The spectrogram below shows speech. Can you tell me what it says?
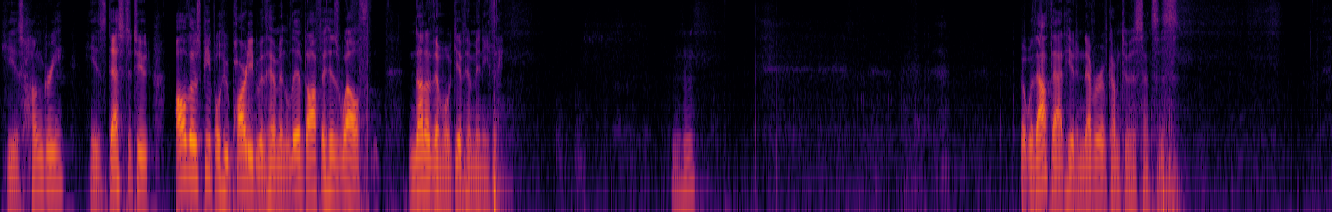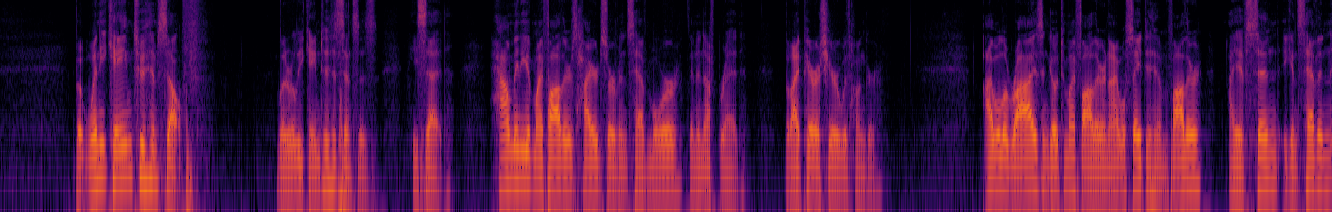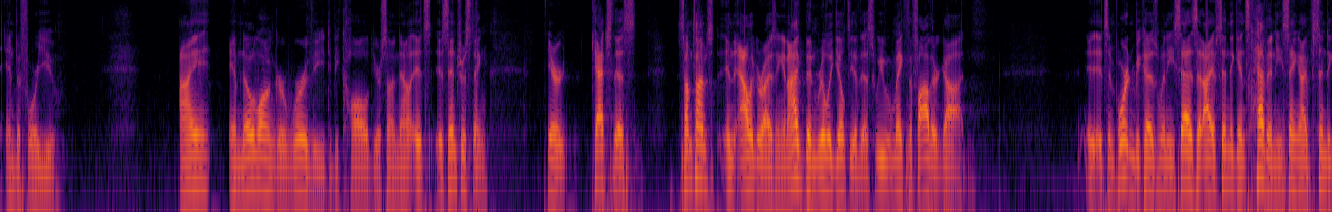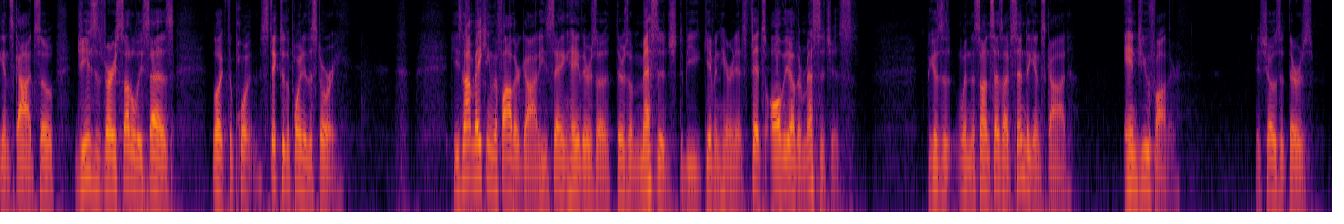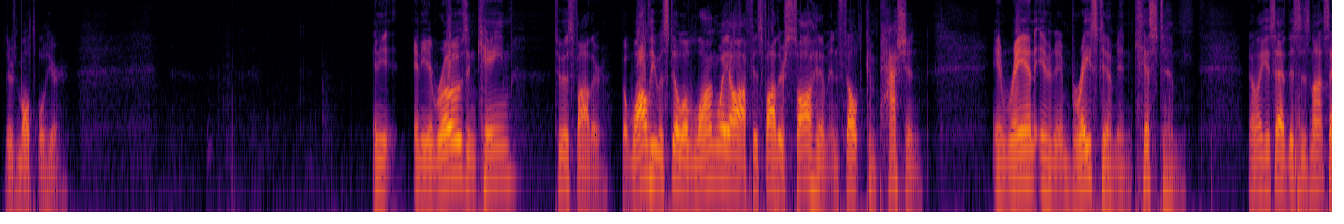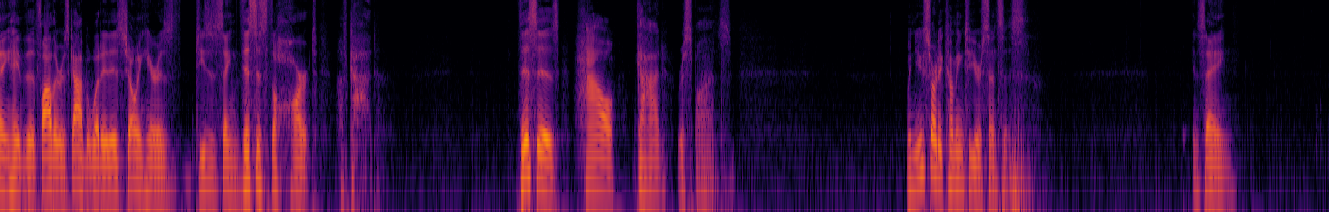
He is hungry. He is destitute. All those people who partied with him and lived off of his wealth, none of them will give him anything. Mm-hmm. But without that, he would never have come to his senses. But when he came to himself, literally came to his senses, he said, how many of my father's hired servants have more than enough bread, but I perish here with hunger? I will arise and go to my father, and I will say to him, Father, I have sinned against heaven and before you. I am no longer worthy to be called your son. Now, it's, it's interesting. Here, catch this. Sometimes in allegorizing, and I've been really guilty of this, we will make the Father God. It's important because when he says that I have sinned against heaven, he's saying I've sinned against God. So Jesus very subtly says, look, the point, stick to the point of the story. He's not making the Father God. He's saying, hey, there's a, there's a message to be given here, and it fits all the other messages. Because when the Son says, I've sinned against God and you, Father, it shows that there's, there's multiple here. And he, and he arose and came to his father. But while he was still a long way off, his father saw him and felt compassion and ran and embraced him and kissed him. Now, like I said, this is not saying, hey, the Father is God, but what it is showing here is Jesus is saying, this is the heart of God. This is how God responds. When you started coming to your senses, and saying,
